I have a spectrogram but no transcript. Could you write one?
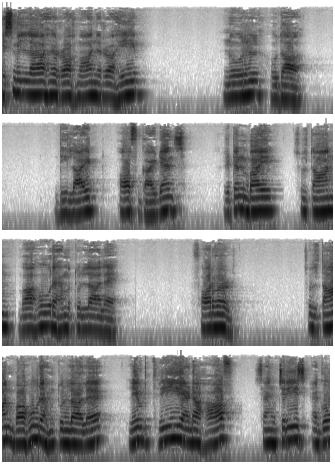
بسم اللہ الرحمن الرحیم Nur ul Huda the light of guidance written by Sultan Bahu رحمۃ اللہ علیہ فارورڈ سلطان باہو رحمۃ اللہ علیہ lived three and a half centuries ago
